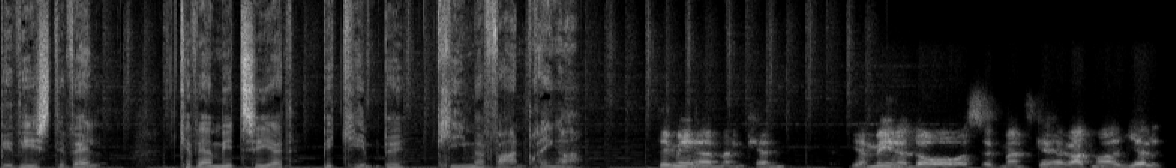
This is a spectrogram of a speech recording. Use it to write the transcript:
bevidste valg, kan være med til at bekæmpe klimaforandringer. Det mener jeg, at man kan. Jeg mener dog også, at man skal have ret meget hjælp,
